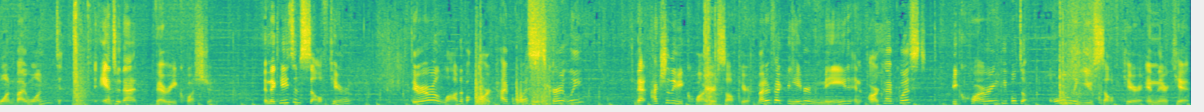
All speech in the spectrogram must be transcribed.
one by one to answer that very question. In the case of self-care, there are a lot of archive quests currently that actually require self-care. Matter of fact, Behavior made an archive quest requiring people to only use self-care in their kit.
